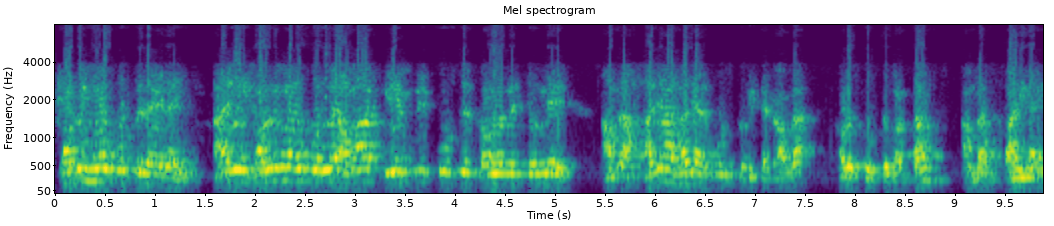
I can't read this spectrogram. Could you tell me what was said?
শপিং মল করতে দেয় নাই। আর এই শপিং মল করলে আমার বিএনপি কোর্সের কল্যাণের জন্য আমরা হাজার হাজার কোটি কোটি টাকা আমরা খরচ করতে পারতাম, আমরা পারি নাই।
